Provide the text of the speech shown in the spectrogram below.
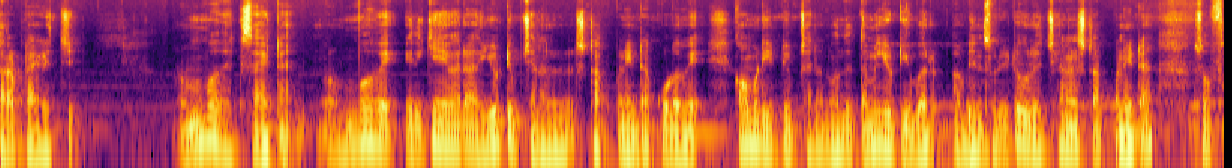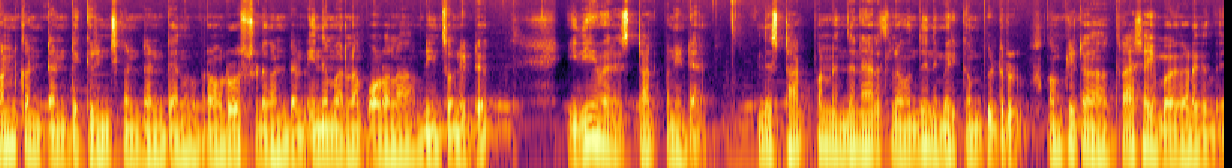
கரப்ட் ஆகிடுச்சு ரொம்ப வெக்ஸ் ஆகிட்டேன் ரொம்பவே இதுக்கே வேறு யூடியூப் சேனல் ஸ்டார்ட் பண்ணிட்டேன் கூடவே. காமெடி யூடியூப் சேனல் வந்து தமிழ் யூடியூபர் அப்படின்னு சொல்லிட்டு ஒரு சேனல் ஸ்டார்ட் பண்ணிட்டேன். So fun content cringe content அதுக்கப்புறம் ரோஸ்டட் கண்டென்ட் இந்த மாதிரிலாம் போடலாம் அப்படின்னு சொல்லிட்டு இதையும் வேறு ஸ்டார்ட் பண்ணிட்டேன். இந்த ஸ்டார்ட் பண்ண இந்த நேரத்தில் வந்து இந்தமாரி கம்ப்யூட்டர் கம்ப்ளீட்டாக க்ராஷ் ஆகி போய் கிடக்குது.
